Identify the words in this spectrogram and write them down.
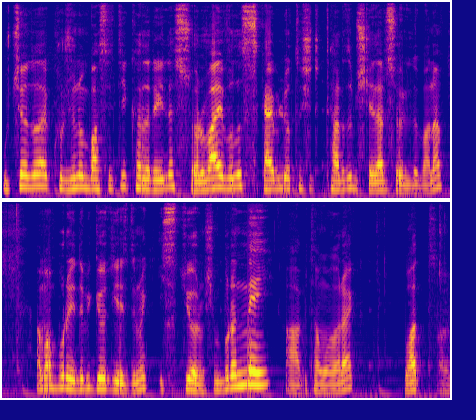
Uçan adalar kurucunun bahsettiği kadarıyla survival'ı Skyblock taşıdık tarzı bir şeyler söyledi bana. Ama burayı da bir göz gezdirmek istiyorum. Şimdi bura ne abi tam olarak? What? Abi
